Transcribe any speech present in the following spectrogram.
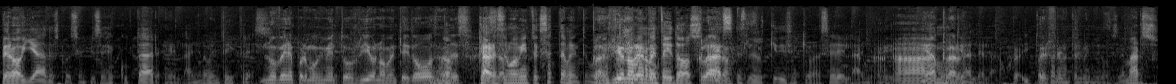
pero ya después se empieza a ejecutar el año 93. No viene por el movimiento Río 92, No, ¿no? es? claro, es el movimiento exactamente. El Claro, movimiento Río Río 90, 92 claro. es, es el que dicen que va a ser el año eh, Ah, Día claro. Mundial del Agua, Y totalmente el 22 de marzo.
